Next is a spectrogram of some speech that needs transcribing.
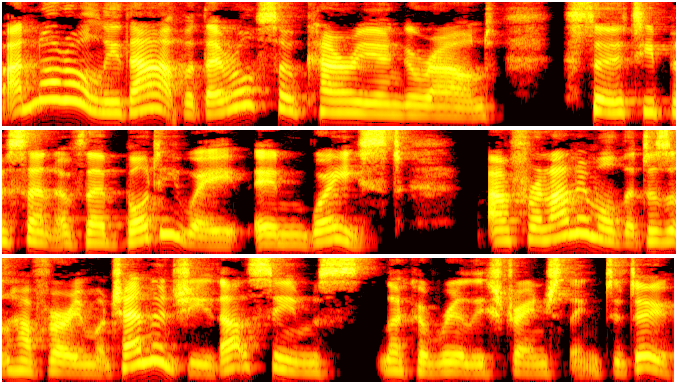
And not only that, but they're also carrying around 30% of their body weight in waste. And for an animal that doesn't have very much energy, that seems like a really strange thing to do.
